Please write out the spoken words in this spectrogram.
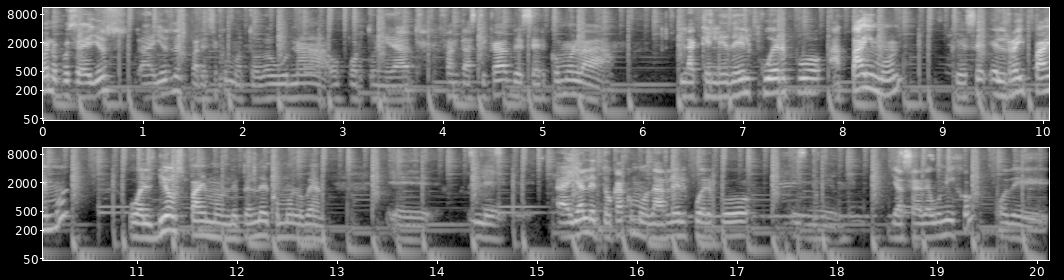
Bueno, pues a ellos, a ellos les parece como toda una oportunidad fantástica de ser como la, la que le dé el cuerpo a Paimon, que es el, el rey Paimon, o el dios Paimon, depende de cómo lo vean. Eh, le- a ella le toca como darle el cuerpo, eh, ya sea de un hijo o de,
